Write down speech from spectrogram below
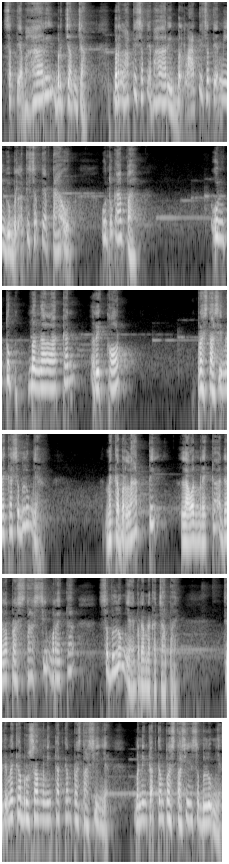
setiap hari berjam-jam. Berlatih setiap hari, berlatih setiap minggu, berlatih setiap tahun. Untuk apa? Untuk mengalahkan rekor prestasi mereka sebelumnya. Mereka berlatih, lawan mereka adalah prestasi mereka sebelumnya yang pada mereka capai. Jadi mereka berusaha meningkatkan prestasinya meningkatkan prestasi yang sebelumnya.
